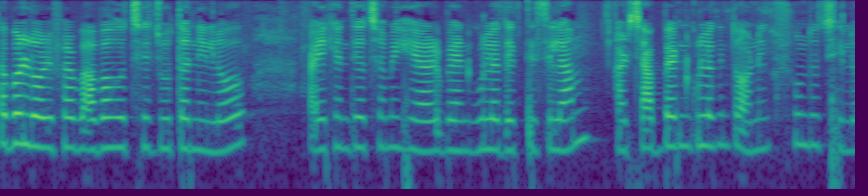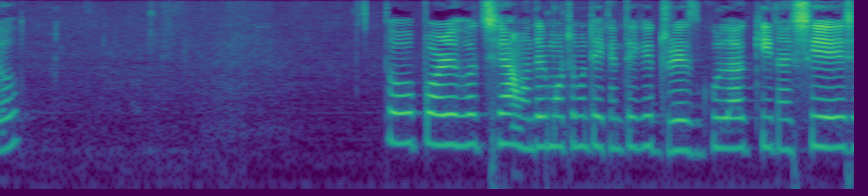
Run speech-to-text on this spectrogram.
তারপর লরিফার বাবা হচ্ছে জুতা নিল আর এখান থেকে হচ্ছে আমি হেয়ার ব্যান্ডগুলো দেখতেছিলাম। আর চাপ ব্যান্ডগুলো কিন্তু অনেক সুন্দর ছিল। তো পরে হচ্ছে আমাদের মোটামুটি এখান থেকে ড্রেসগুলা কিনা শেষ।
